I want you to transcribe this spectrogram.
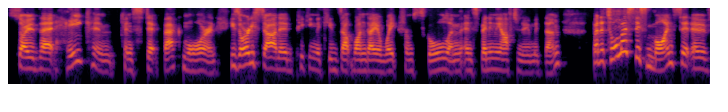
so that he can can step back more and he's already started picking the kids up one day a week from school and, and spending the afternoon with them but it's almost this mindset of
